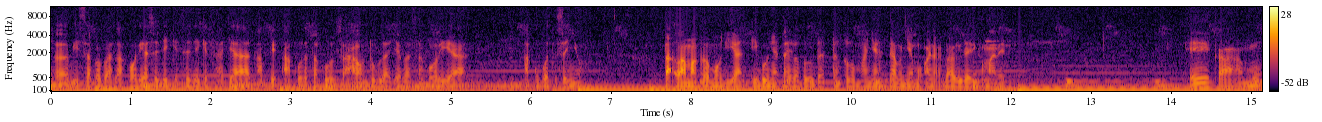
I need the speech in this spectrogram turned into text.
e, bisa berbahasa Korea sedikit-sedikit saja, tapi aku tetap berusaha untuk belajar bahasa Korea. Aku buat tersenyum. Tak lama kemudian, ibunya Tyler baru datang ke rumahnya dan menyambut anak baru dari kemarin. Eh, kamu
